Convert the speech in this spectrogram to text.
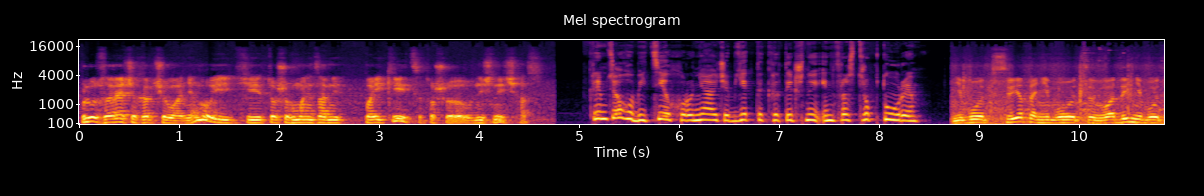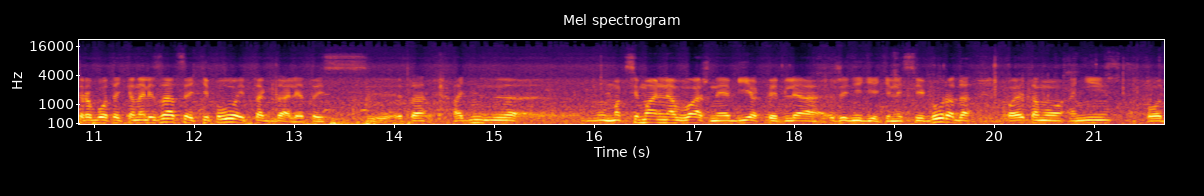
Плюс гаряче харчування. Ну і ті- то, що гуманітарні пайки, це то, що в нічний час. Крім цього, бійці охороняють об'єкти критичної інфраструктури. Не будет света, не будет воды, не будет работать канализация, тепло и так далее. То есть э, это одни- э, ну, максимально важные объекты для жизнедеятельности города, поэтому они под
